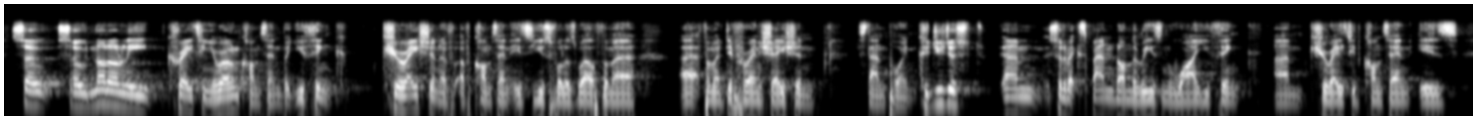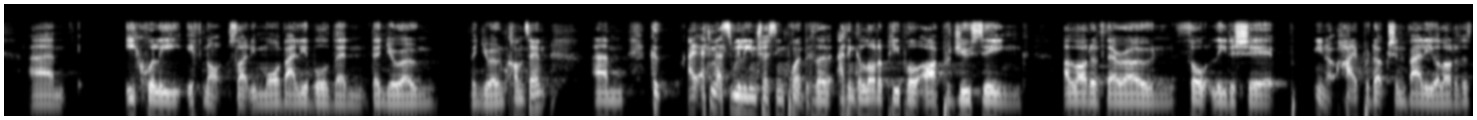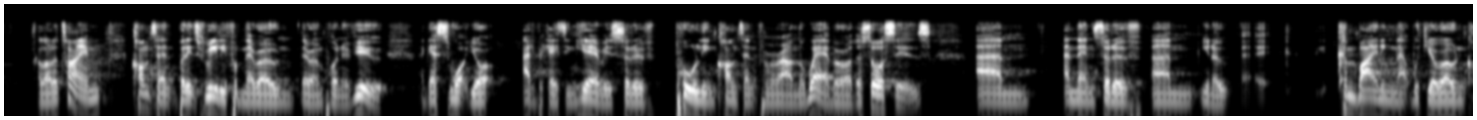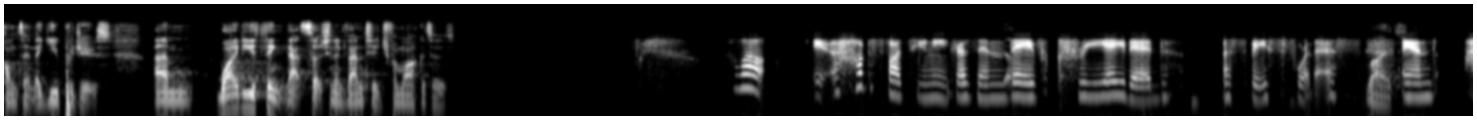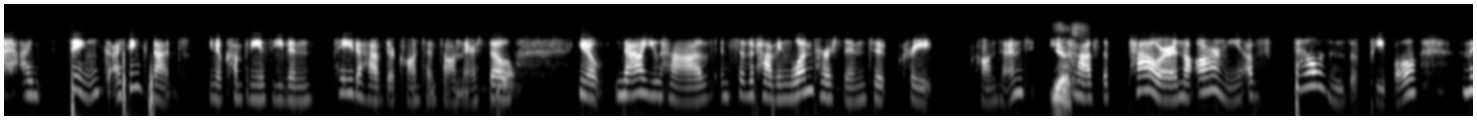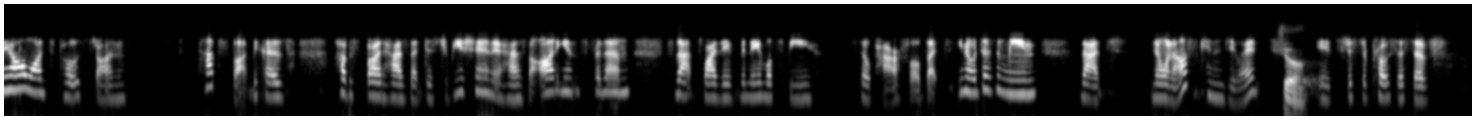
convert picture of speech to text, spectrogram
So, so not only creating your own content, but you think curation of, of content is useful as well from a uh, from a differentiation standpoint. Could you just um, sort of expand on the reason why you think um, curated content is um, equally, if not slightly more valuable than than your own than your own content? Because um, I, I, think that's a really interesting point because I, I think a lot of people are producing a lot of their own thought leadership, you know, high production value a lot of the a lot of time content, but it's really from their own their own point of view. I guess what you're advocating here is sort of pooling content from around the web or other sources, um, and then sort of um, you know combining that with your own content that you produce. Um, why do you think that's such an advantage for marketers? Well, HubSpot's unique, as in yeah. they've created a space for this. Right. And I think I think that you know companies even pay to have their content on there. So, you know, now you have instead of having one person to create content, you yes. have the power and the army of thousands of people, and they all want to post on HubSpot because HubSpot has that distribution, it has the audience for them, so that's why they've been able to be so powerful. But you know, it doesn't mean that no one else can do it. Sure. It's just a process of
